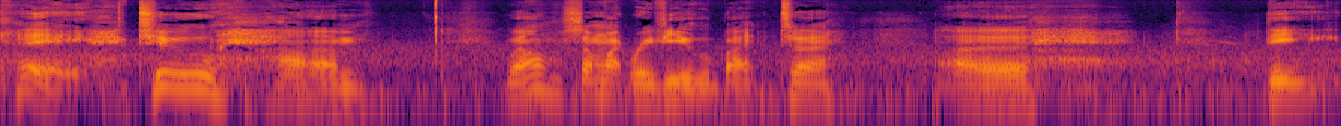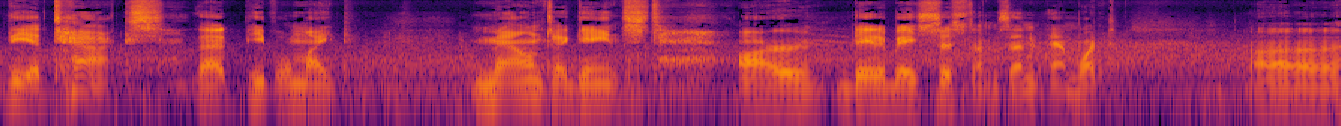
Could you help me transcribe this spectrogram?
Okay, to, um, well, somewhat review, but uh, uh, the the attacks that people might mount against our database systems and and what uh,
